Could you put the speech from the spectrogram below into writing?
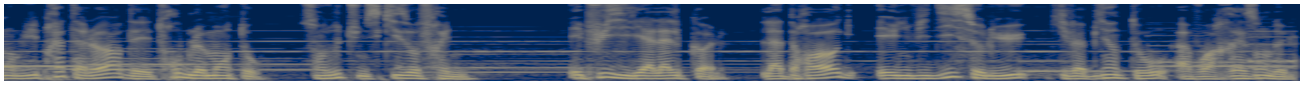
On lui prête alors des troubles mentaux, sans doute une schizophrénie. Et puis il y a l'alcool, la drogue et une vie dissolue qui va bientôt avoir raison de lui.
